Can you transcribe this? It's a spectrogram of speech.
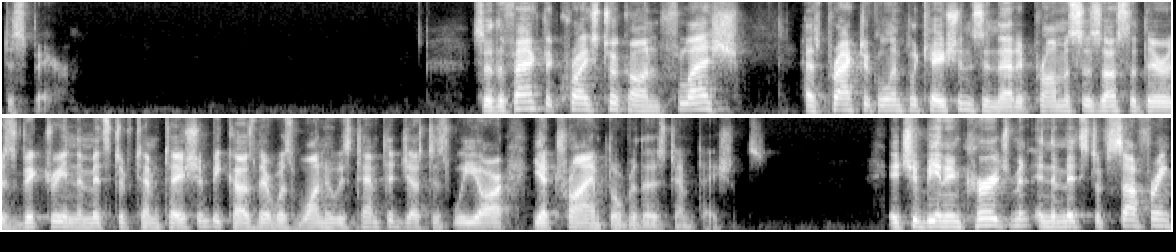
despair. So, the fact that Christ took on flesh has practical implications in that it promises us that there is victory in the midst of temptation because there was one who was tempted just as we are, yet triumphed over those temptations. It should be an encouragement in the midst of suffering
